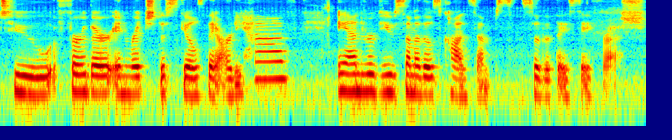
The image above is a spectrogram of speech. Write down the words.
to further enrich the skills they already have and review some of those concepts so that they stay fresh.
